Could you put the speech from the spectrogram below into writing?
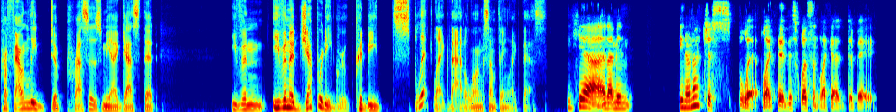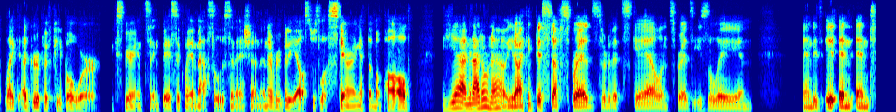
profoundly depresses me i guess that even even a jeopardy group could be split like that along something like this. Yeah and i mean you know not just split like this wasn't like a debate. Like a group of people were experiencing basically a mass hallucination and everybody else was staring at them appalled. Yeah i mean i don't know. You know i think this stuff spreads sort of at scale and spreads easily and and it, it and and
